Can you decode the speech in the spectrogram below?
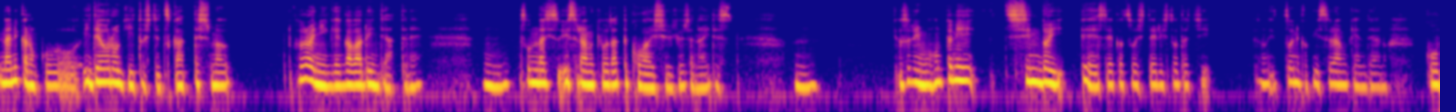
何かのこう、イデオロギーとして使ってしまう。それは人間が悪いんであってね。うん。そんなイスラム教だって怖い宗教じゃないです。うん。要するにもう本当にしんどい、えー、生活をしている人たち。とにかくイスラム圏であの、語尾、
